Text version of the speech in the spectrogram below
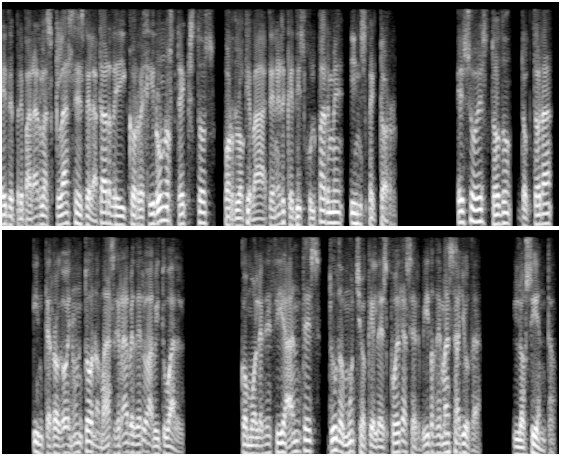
He de preparar las clases de la tarde y corregir unos textos, por lo que va a tener que disculparme, inspector. ¿Eso es todo, doctora? interrogó en un tono más grave de lo habitual. Como le decía antes, dudo mucho que les pueda servir de más ayuda. Lo siento.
